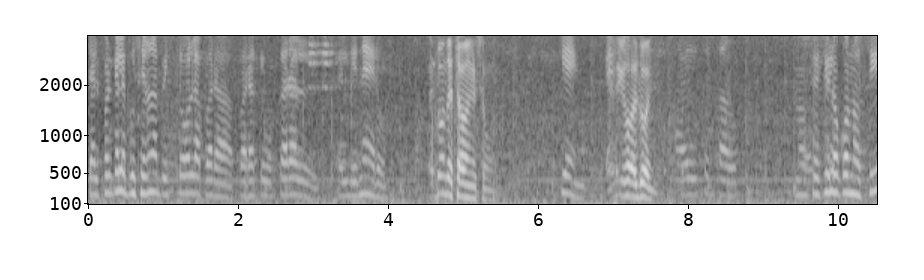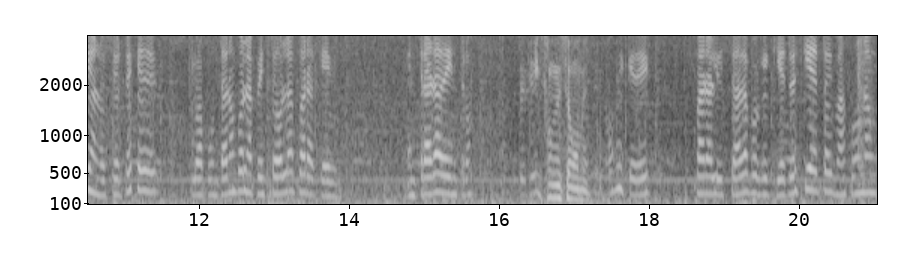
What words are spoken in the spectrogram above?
Tal fue que le pusieron la pistola para, para que buscara el, dinero. ¿En dónde estaba en ese momento? ¿Quién? El hijo del dueño. Ahí sentado. No sé si lo conocían, lo cierto es que lo apuntaron con la pistola para que entrara adentro. ¿Qué hizo en ese momento? No, me quedé paralizada porque quieto es quieto y más con un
